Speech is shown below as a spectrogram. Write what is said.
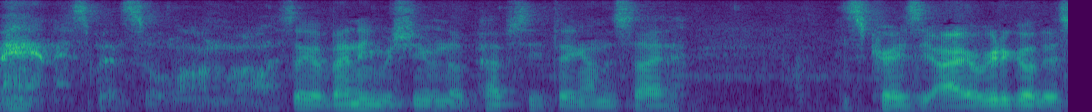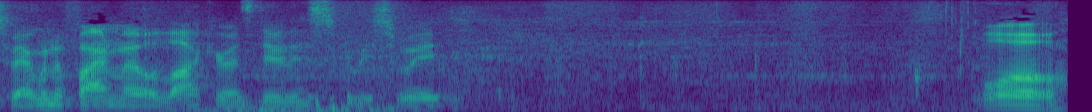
Man, it's been so long. Wow. It's like a vending machine with a Pepsi thing on the side. It's crazy. All right, we're gonna go this way. I'm gonna find my old locker. Let's do this. It's gonna be sweet. Whoa.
